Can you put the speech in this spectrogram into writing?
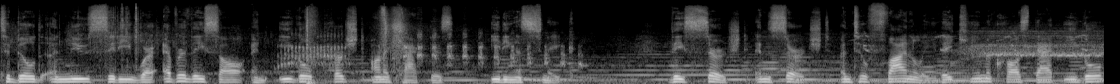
to build a new city wherever they saw an eagle perched on a cactus eating a snake. They searched and searched until finally they came across that eagle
